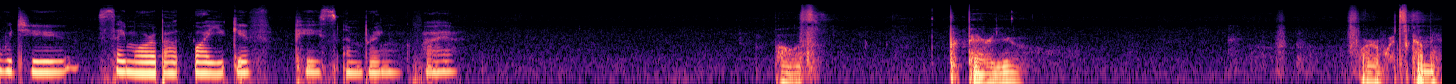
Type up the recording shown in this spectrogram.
Would you say more about why you give peace and bring fire? Both prepare you for what's coming.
